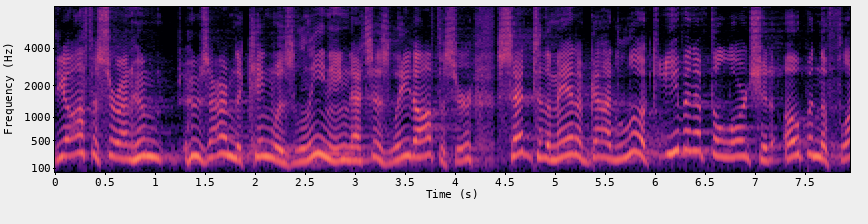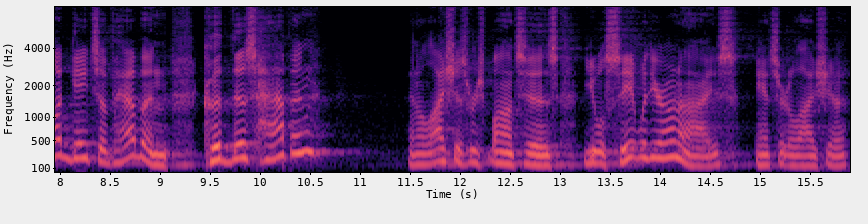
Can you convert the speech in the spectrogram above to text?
The officer on whom, whose arm the king was leaning, that's his lead officer, said to the man of God, Look, even if the Lord should open the floodgates of heaven, could this happen? And Elisha's response is, You will see it with your own eyes, answered Elisha,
